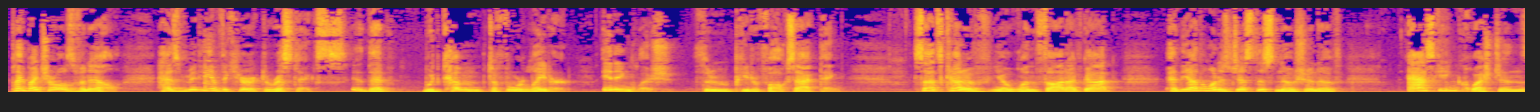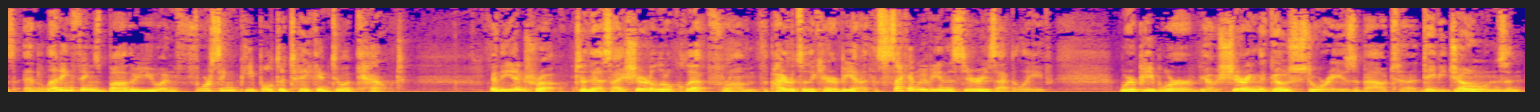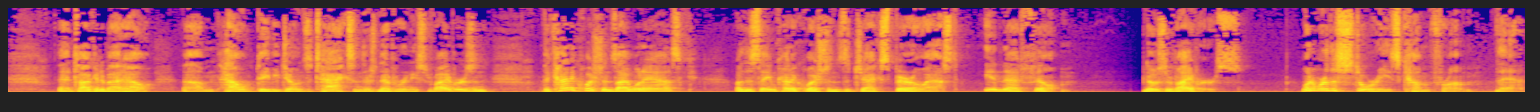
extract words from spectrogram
played by Charles Vanel, has many of the characteristics that would come to fore later in English through Peter Falk's acting. So that's kind of, you know, one thought I've got. And the other one is just this notion of asking questions and letting things bother you and forcing people to take into account. In the intro to this, I shared a little clip from The Pirates of the Caribbean, the second movie in the series, I believe, where people were you know, sharing the ghost stories about uh, Davy Jones and and talking about how um, how Davy Jones attacks and there's never any survivors and The kind of questions I want to ask are the same kind of questions that Jack Sparrow asked in that film. No survivors. Wonder where the stories come from then.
